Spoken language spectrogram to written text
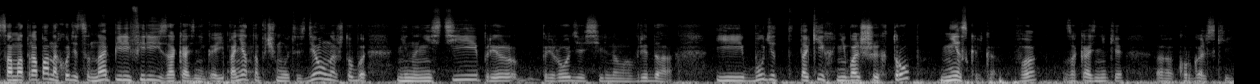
Сама тропа находится на периферии заказника. И понятно, почему это сделано, чтобы не нанести природе сильного вреда. И будет таких небольших троп несколько в заказнике э, Кургальский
